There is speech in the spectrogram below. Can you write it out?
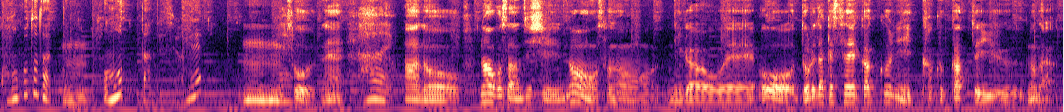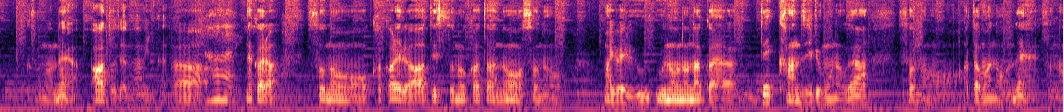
このことだってうん。思ったんですよね。うんうんね。そうですね。はい、あの直子さん自身のその似顔絵をどれだけ正確に描くかっていうのがそのねアートじゃないから。はい、だからその描かれるアーティストの方のその、まあ、いわゆるう右脳の中で感じるものがその頭のねその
